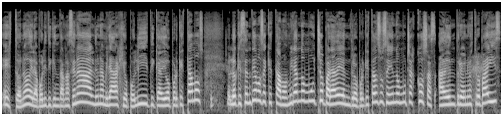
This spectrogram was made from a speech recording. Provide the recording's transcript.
esto, ¿no? De la política internacional, de una mirada geopolítica, digo, porque estamos, lo que sentíamos es que estamos mirando mucho para adentro, porque están sucediendo muchas cosas adentro de nuestro país,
